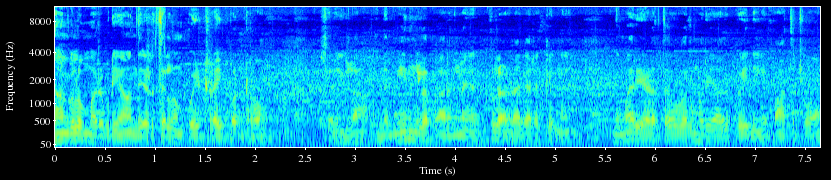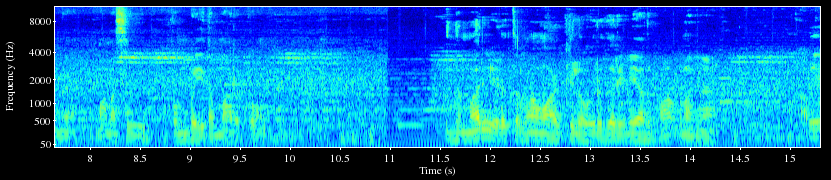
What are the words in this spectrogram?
நாங்களும் மறுபடியும் அந்த இடத்தெல்லாம் போய் ட்ரை பண்ணுறோம் சரிங்களா? இந்த மீன்களை பாருங்களேன் எவ்வளோ அழகாக இருக்குன்னு. இந்த மாதிரி இடத்த ஒரு முறையாவது போய் நீங்கள் பார்த்துட்டு வாங்க. மனசு ரொம்ப இதமாக இருக்கும். இந்த மாதிரி இடத்தெல்லாம் வாழ்க்கையில் ஒரு தடவையாவது பார்க்கணுங்க. அதே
